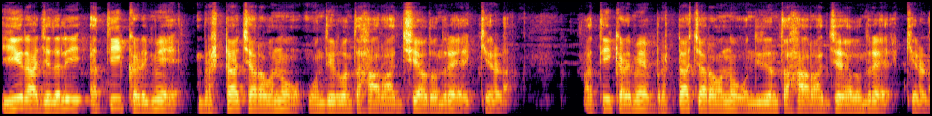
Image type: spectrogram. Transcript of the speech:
ಈ ರಾಜ್ಯದಲ್ಲಿ ಅತಿ ಕಡಿಮೆ ಭ್ರಷ್ಟಾಚಾರವನ್ನು ಹೊಂದಿರುವಂತಹ ರಾಜ್ಯ ಯಾವುದಂದರೆ ಕೇರಳ. ಅತಿ ಕಡಿಮೆ ಭ್ರಷ್ಟಾಚಾರವನ್ನು ಹೊಂದಿದಂತಹ ರಾಜ್ಯ ಯಾವುದಂದರೆ ಕೇರಳ.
